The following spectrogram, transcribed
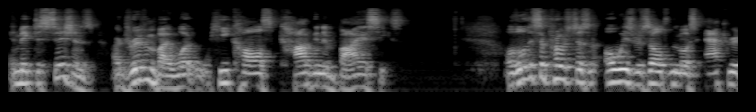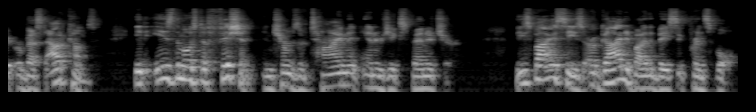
and make decisions are driven by what he calls cognitive biases. Although this approach doesn't always result in the most accurate or best outcomes, it is the most efficient in terms of time and energy expenditure. These biases are guided by the basic principle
